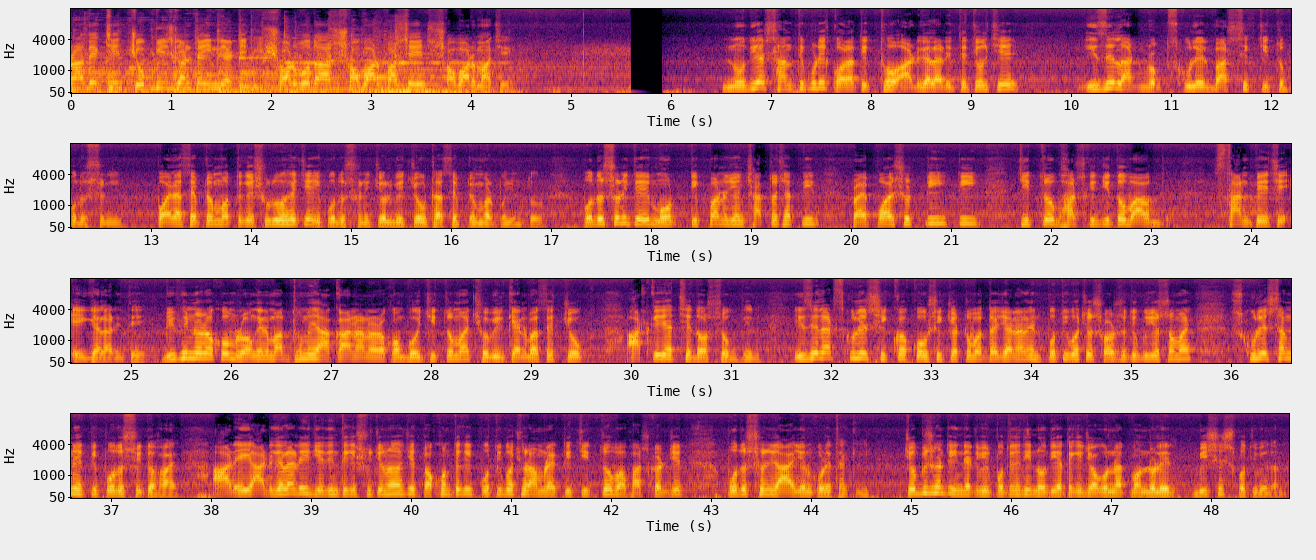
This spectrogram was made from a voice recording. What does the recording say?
আপনারা দেখছেন চব্বিশ ঘণ্টা ইন্ডিয়া টিভি। সর্বদা সবার পাশে, সবার মাঝে। নদিয়ার শান্তিপুরে কলাতীর্থ আর্ট গ্যালারিতে চলছে ইজেল আর্ট স্কুলের বার্ষিক চিত্র প্রদর্শনী। পয়লা সেপ্টেম্বর থেকে শুরু হয়েছে এই প্রদর্শনী, চলবে চৌঠা সেপ্টেম্বর পর্যন্ত। প্রদর্শনীতে মোট তিপ্পান্ন জন ছাত্রছাত্রীর প্রায় পঁয়ষট্টিটি চিত্র ভাস্কর্যিত বা স্থান পেয়েছে এই গ্যালারিতে। বিভিন্ন রকম রঙের মাধ্যমে আঁকা নানা রকম বৈচিত্র্যময় ছবির ক্যানভাসে চোখ আটকে যাচ্ছে দর্শকদের। ইজেল আর্ট স্কুলের শিক্ষক কৌশিক চট্টোপাধ্যায় জানালেন, প্রতি বছর সরস্বতী পুজোর সময় স্কুলের সামনে একটি প্রদর্শিত হয়। আর এই আর্ট গ্যালারি যেদিন থেকে সূচনা হয়েছে, তখন থেকেই প্রতি বছর আমরা একটি চিত্র বা ভাস্কর্যের প্রদর্শনীর আয়োজন করে থাকি। চব্বিশ ঘণ্টা ইন্ডিয়া টিভির প্রতিনিধি নদিয়া থেকে জগন্নাথ মণ্ডলের বিশেষ প্রতিবেদন।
